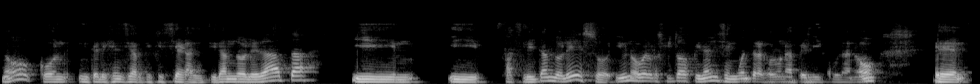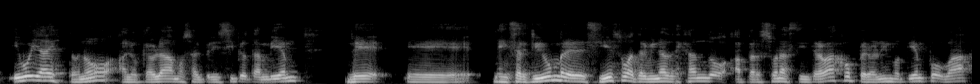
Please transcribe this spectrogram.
¿no? Con inteligencia artificial, tirándole data y y facilitándole eso. Y uno ve el resultado final y se encuentra con una película, ¿no? Eh, y voy a esto, ¿no? A lo que hablábamos al principio también de eh, la incertidumbre de si eso va a terminar dejando a personas sin trabajo, pero al mismo tiempo va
